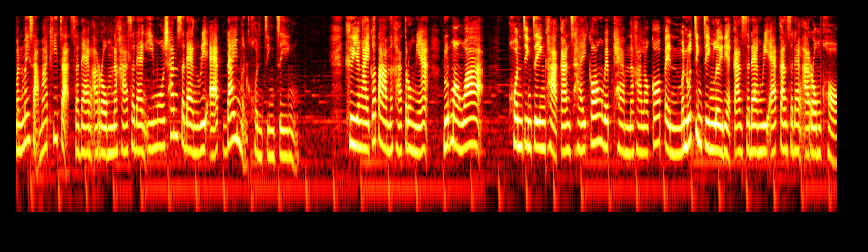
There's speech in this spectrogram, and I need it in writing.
มันไม่สามารถที่จะแสดงอารมณ์นะคะ แสดง Emotion แสดง React ได้เหมือนคนจริง ๆ คือยังไงก็ตามนะคะ ตรงเนี้ยนุชมองว่าคนจริง ๆ ค่ะ การใช้กล้องเว็บแคมนะคะ แล้วก็เป็นมนุษย์จริง ๆ เลยเนี่ย การแสดง React การแสดงอารมณ์ของ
